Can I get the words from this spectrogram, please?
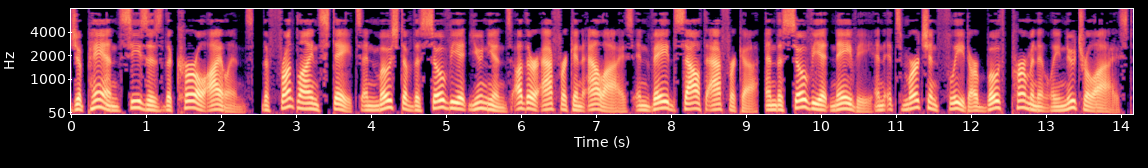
Japan seizes the Kuril Islands, the frontline states and most of the Soviet Union's other African allies invade South Africa, and the Soviet Navy and its merchant fleet are both permanently neutralized.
